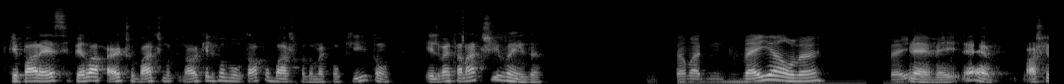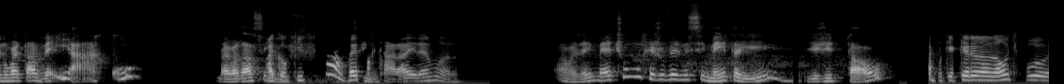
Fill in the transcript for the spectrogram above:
Porque parece, pela arte, o Batman, na hora que ele for voltar pro Batman do Michael Keaton, ele vai estar tá nativo ainda. É veião, né? Velho. É, velho. É, acho que não vai estar tá velhaco. Mas vai estar tá assim. Michael Keaton tá velho pra caralho, né, mano? Ah, mas aí mete um rejuvenescimento aí, digital. É, porque querendo ou não, tipo,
